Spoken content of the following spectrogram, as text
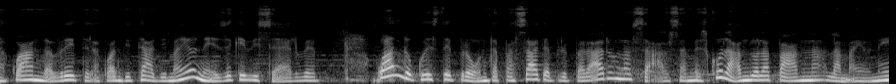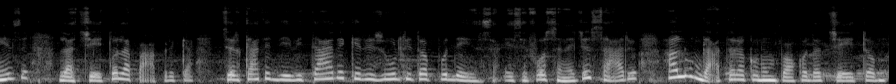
sino a quando avrete la quantità di maionese che vi serve. Quando questa è pronta passate a preparare una salsa mescolando la panna, la maionese, l'aceto e la paprika. Cercate di evitare che risulti troppo densa e se fosse necessario allungatela con un poco d'aceto.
